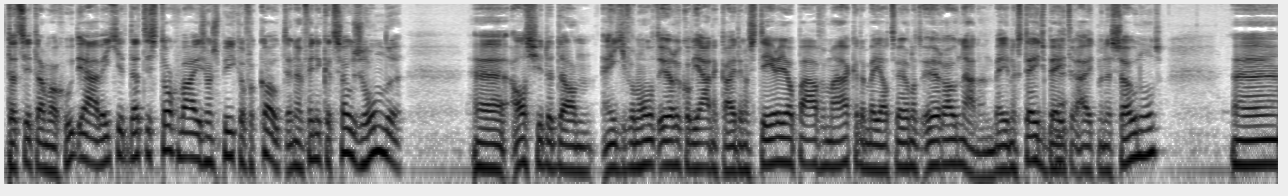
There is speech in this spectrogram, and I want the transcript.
dat zit wel goed. Ja, weet je, dat is toch waar je zo'n speaker verkoopt. En dan vind ik het zo zonde eh, als je er dan eentje van 100 euro koopt, ja, dan kan je er een stereopaar van maken. Dan ben je al 200 euro. Nou, dan ben je nog steeds beter uit met een Sonos. Eh,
